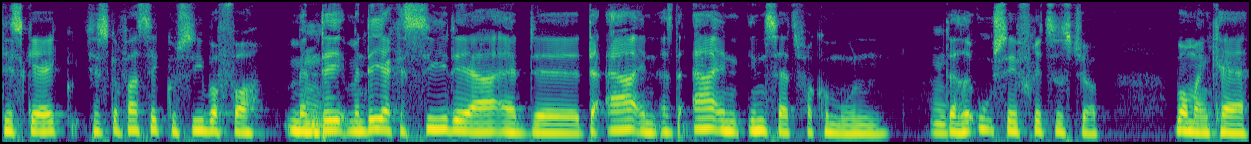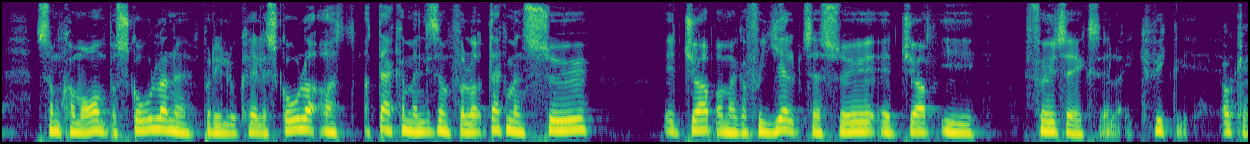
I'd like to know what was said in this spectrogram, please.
Det skal jeg, ikke, jeg skal faktisk ikke kunne sige, hvorfor. Men, mm. det, men det, jeg kan sige, det er, at øh, der, er en, altså, der er en indsats fra kommunen, mm. der hedder UC Fritidsjob, hvor man kan, som kommer rundt på skolerne, på de lokale skoler, og, og der kan man ligesom få lov, der kan man søge et job, og man kan få hjælp til at søge et job i Føtex eller i Kvickly, Okay.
